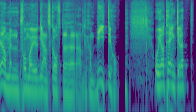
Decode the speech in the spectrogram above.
ja men får man ju ganska ofta höra, liksom, bit ihop. Och jag tänker att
